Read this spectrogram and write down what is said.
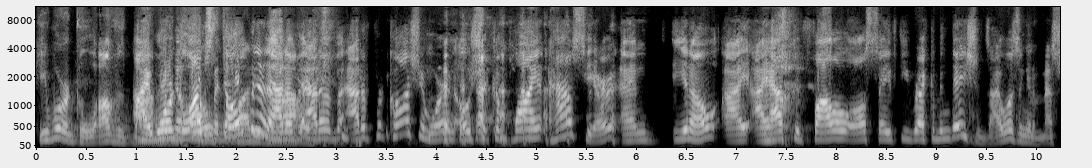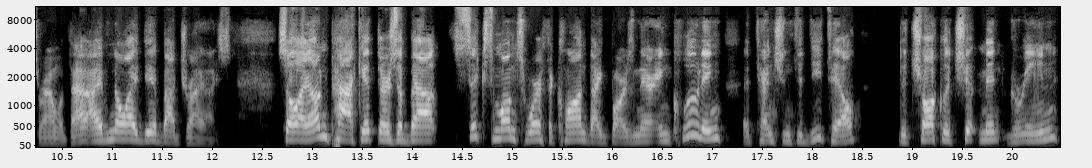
he wore gloves. Bob. I wore gloves to open it out of out of out of precaution. We're an OSHA compliant house here, and you know I I have to follow all safety recommendations. I wasn't going to mess around with that. I have no idea about dry ice. So I unpack it. There's about six months worth of Klondike bars in there, including attention to detail the chocolate chip mint green,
